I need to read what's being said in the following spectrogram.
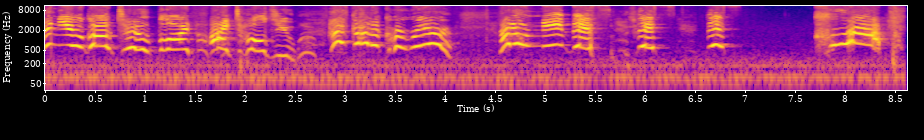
And you go too, Floyd! I told you! I've got a career! I don't need this! This... this... crap!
